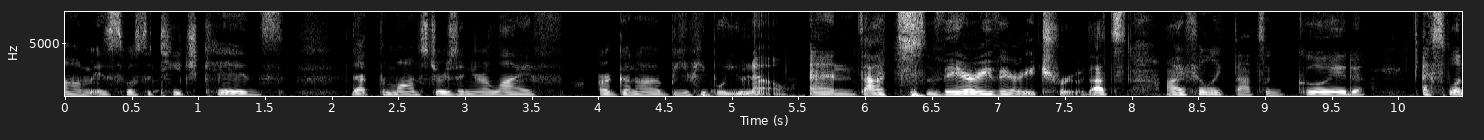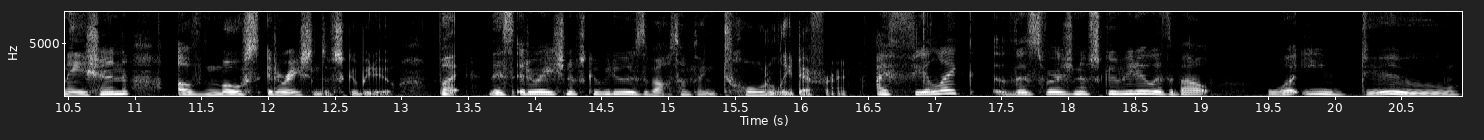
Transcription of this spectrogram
um, is supposed to teach kids that the monsters in your life are gonna be people you know. And that's very, very true. That's, I feel like that's a good explanation of most iterations of Scooby Doo. But this iteration of Scooby Doo is about something totally different. I feel like this version of Scooby Doo is about what you do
